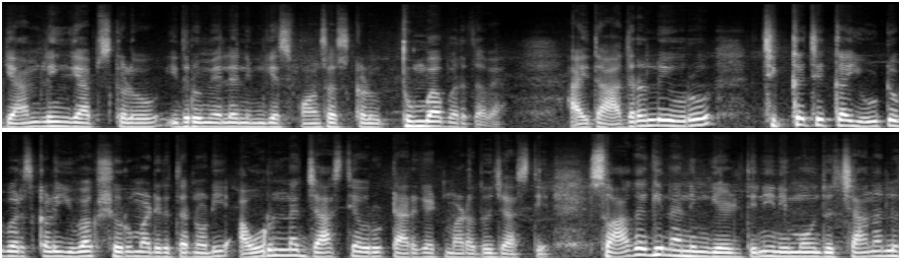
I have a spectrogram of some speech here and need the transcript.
ಗ್ಯಾಮ್ಲಿಂಗ್ ಆ್ಯಪ್ಸ್ಗಳು ಇದ್ರ ಮೇಲೆ ನಿಮಗೆ ಸ್ಪಾನ್ಸರ್ಸ್ಗಳು ತುಂಬ ಬರ್ತವೆ. ಆಯಿತಾ? ಅದರಲ್ಲೂ ಇವರು ಚಿಕ್ಕ ಚಿಕ್ಕ ಯೂಟ್ಯೂಬರ್ಸ್ಗಳು ಇವಾಗ ಶುರು ಮಾಡಿರ್ತಾರೆ ನೋಡಿ, ಅವ್ರನ್ನ ಜಾಸ್ತಿ ಅವರು ಟಾರ್ಗೆಟ್ ಮಾಡೋದು ಜಾಸ್ತಿ. ಸೊ ಹಾಗಾಗಿ ನಾನು ನಿಮ್ಗೆ ಹೇಳ್ತೀನಿ, ನಿಮ್ಮ ಒಂದು ಚಾನಲ್ಲು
